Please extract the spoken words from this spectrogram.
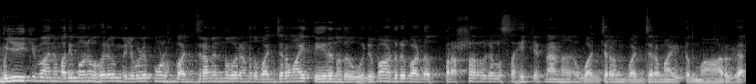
ഉപയോഗിക്കുവാനും അതിമനോഹരവും വിലപിടിപ്പുള്ള വജ്രം എന്ന് പറയുന്നത് വജ്രമായി തീരുന്നത് ഒരുപാട് ഒരുപാട് പ്രഷറുകൾ സഹിച്ചിട്ടാണ് വജ്രം വജ്രമായിട്ട് മാറുക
